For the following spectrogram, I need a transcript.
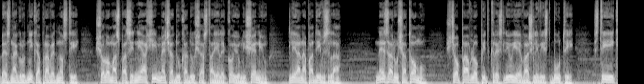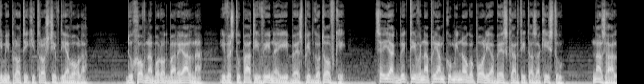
Без нагрудника праведності, шолома спасіння і меча духа душа стає легкою мішенью для нападів зла. Не заруша тому, що Павло підкреслює важливість бути стійкими проти хитрощів дьявола. Духовна боротьба реальна і виступати в неї без підготовки. Це як бігти в напрямку мінного поля без карти та захисту. На жаль,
